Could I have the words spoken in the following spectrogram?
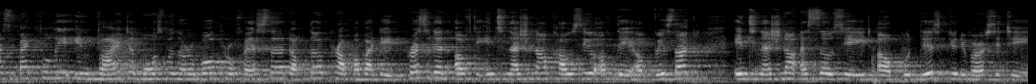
respectfully invite the most venerable Professor Dr. Pramabandit, President of the International Council of Day of Vesak, International Associate of Buddhist University.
